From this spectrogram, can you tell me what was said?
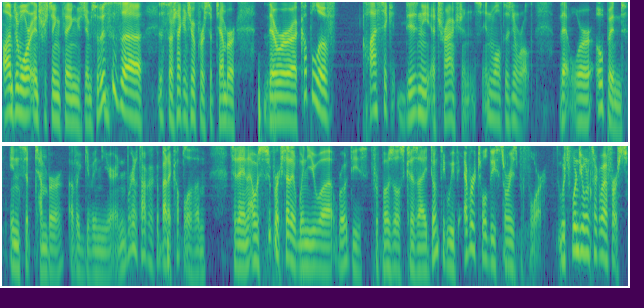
On to more interesting things, Jim. So this is uh this is our second show for September. There were a couple of classic Disney attractions in Walt Disney World that were opened in September of a given year. And we're going to talk about a couple of them today. And I was super excited when you uh, wrote these proposals because I don't think we've ever told these stories before. Which one do you want to talk about first?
